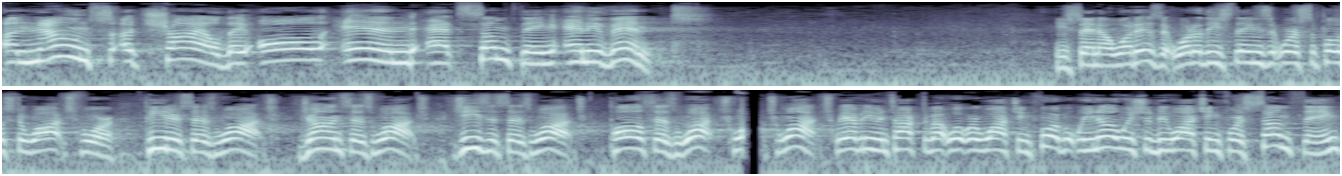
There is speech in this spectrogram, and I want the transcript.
announce a child. They all end at something, an event. You say, now what is it? What are these things that we're supposed to watch for? Peter says watch. John says watch. Jesus says watch. Paul says watch, watch, watch. We haven't even talked about what we're watching for, but we know we should be watching for something.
